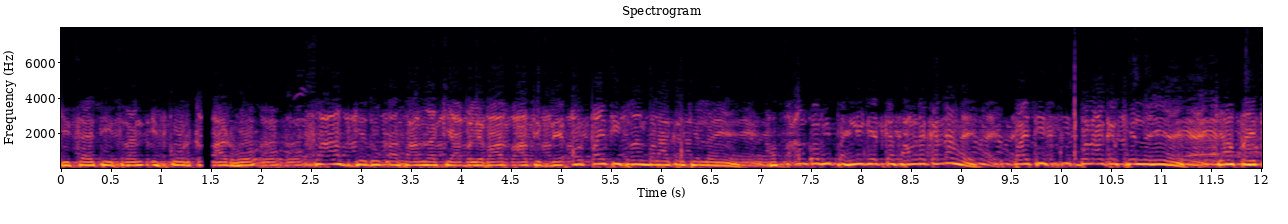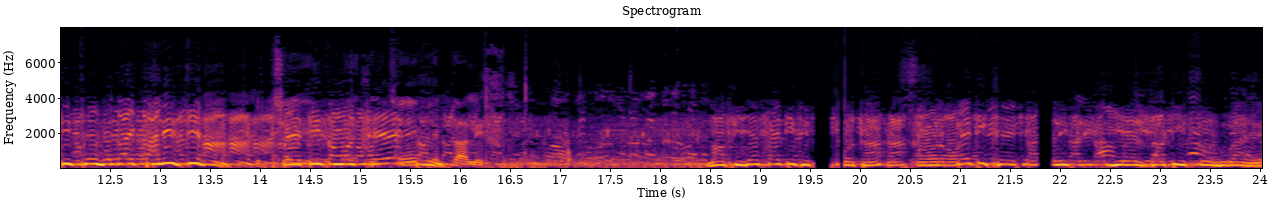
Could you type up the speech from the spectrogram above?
कि सैतीस रन स्कोर कार्ड हो। सात गेंदों का सामना किया बल्लेबाज आतिफ ने और पैंतीस रन बनाकर खेल रहे हैं। हसान को भी पहली गेंद का सामना करना है। पैंतीस बनाकर खेल रहे हैं। क्या पैंतीस छह होगा इकतालीस? जी हाँ। पैंतीस और छह इकतालीस। माफ़ी है सैंतीस स्कोर था और पैंतीस छह इकतालीस ये जाती स्कोर हुआ है।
